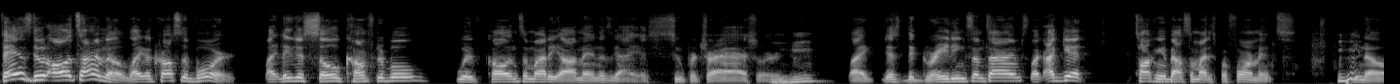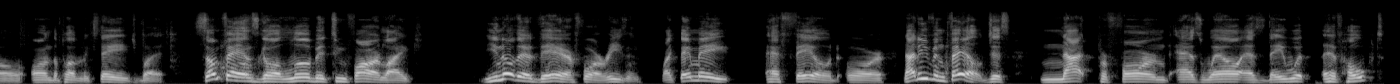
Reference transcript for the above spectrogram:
Fans do it all the time though, like across the board. Like they're just so comfortable with calling somebody, oh man, this guy is super trash or Mhm. like just degrading sometimes. Like I get talking about somebody's performance, Mhm. you know, on the public stage, but some fans go a little bit too far. Like, you know, they're there for a reason. Like they may have failed or not even failed, just not performed as well as they would have hoped,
